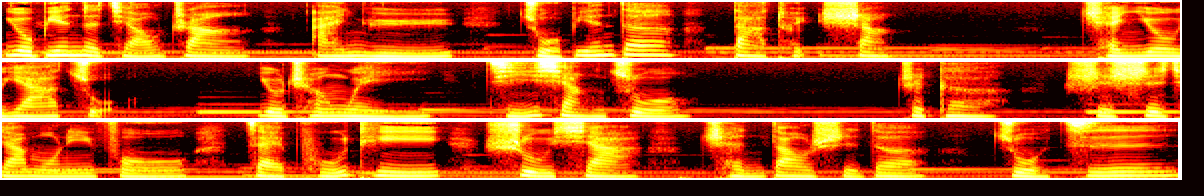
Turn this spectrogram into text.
右边的脚掌安于左边的大腿上，承右压左，又称为吉祥坐。这个是释迦牟尼佛在菩提树下成道时的坐姿。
